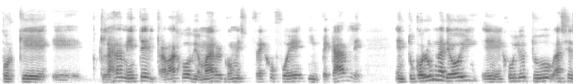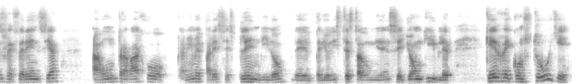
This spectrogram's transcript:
porque claramente el trabajo de Omar Gómez Trejo fue impecable. En tu columna de hoy, Julio, tú haces referencia a un trabajo que a mí me parece espléndido del periodista estadounidense John Gibler, que reconstruye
